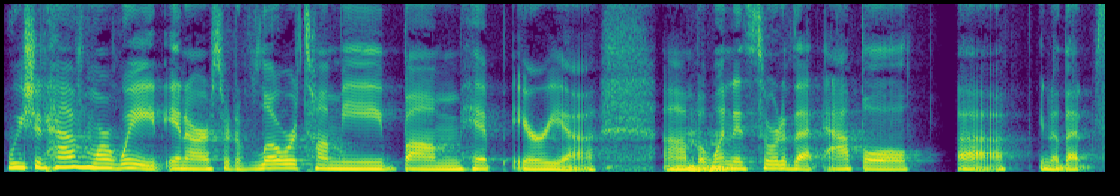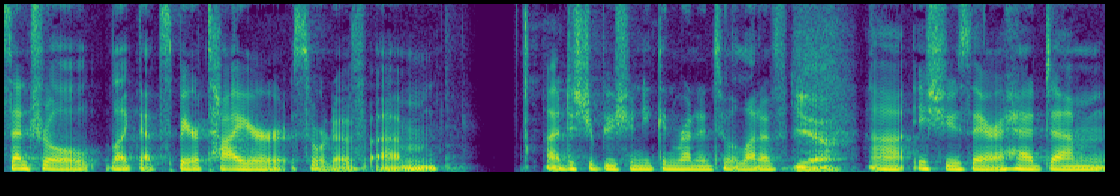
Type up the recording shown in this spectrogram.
we should have more weight in our sort of lower tummy, bum, hip area. Um, mm-hmm. But when it's sort of that apple, uh, you know, that central, like that spare tire sort of. Um, uh, distribution, you can run into a lot of yeah. uh, issues there. I had um,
